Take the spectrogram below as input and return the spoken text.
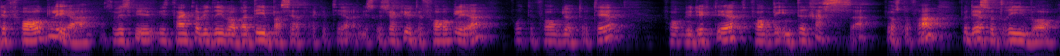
det faglige altså Hvis vi, vi tenker vi driver verdibasert rekruttering Vi skal sjekke ut det faglige, få til faglig autoritet, faglig dyktighet, faglig interesse, først og fremst. For det som driver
